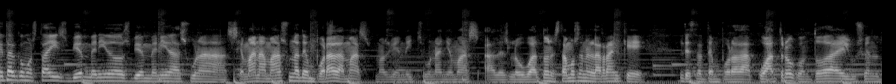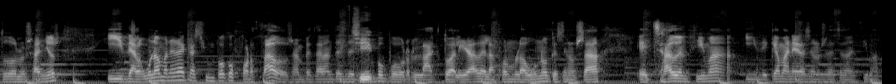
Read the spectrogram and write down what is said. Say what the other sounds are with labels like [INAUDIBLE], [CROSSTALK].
¿Qué tal? ¿Cómo estáis? Bienvenidos, bienvenidas una semana más, una temporada más, más bien dicho, un año más a The Slow Button. Estamos en el arranque de esta temporada 4 con toda la ilusión de todos los años y de alguna manera casi un poco forzados a empezar antes de Sí. tiempo por la actualidad de la Fórmula 1 que se nos ha echado encima y de qué manera se nos ha echado encima.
